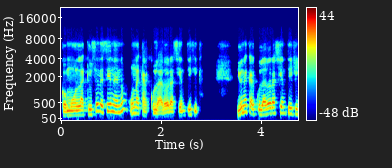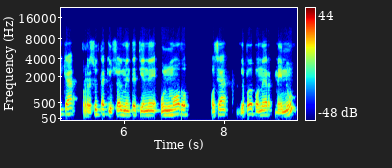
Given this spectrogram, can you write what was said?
como la que ustedes tienen, ¿no? Una calculadora científica. Y una calculadora científica, pues resulta que usualmente tiene un modo. O sea, le puedo poner menú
